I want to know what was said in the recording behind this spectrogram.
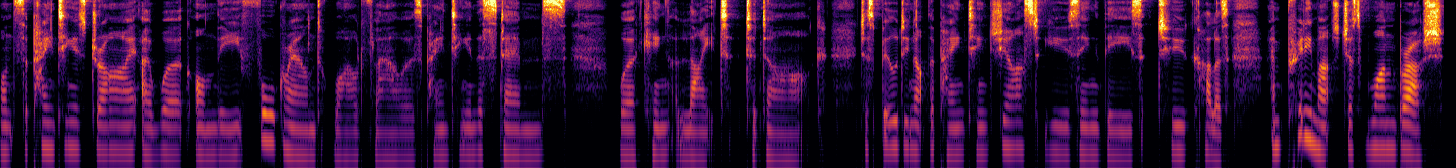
Once the painting is dry, I work on the foreground wildflowers, painting in the stems, working light to dark, just building up the painting, just using these two colours and pretty much just one brush.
